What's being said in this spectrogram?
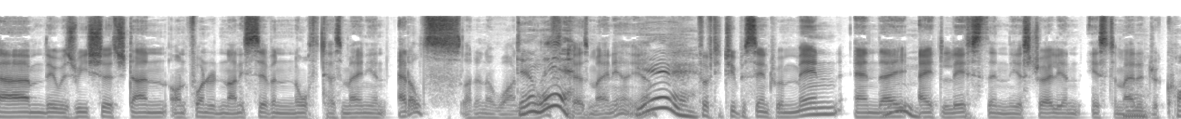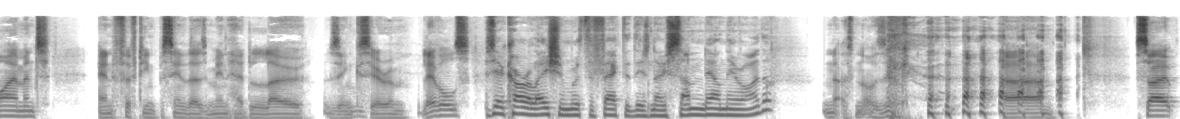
um, there was research done on 497 North Tasmanian adults. I don't know why Down North there. Tasmania. Yeah. 52% were men, and they ate less than the Australian estimated requirement. And 15% of those men had low zinc serum levels. Is there a correlation with the fact that there's no sun down there either? No, it's not zinc. um, so,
